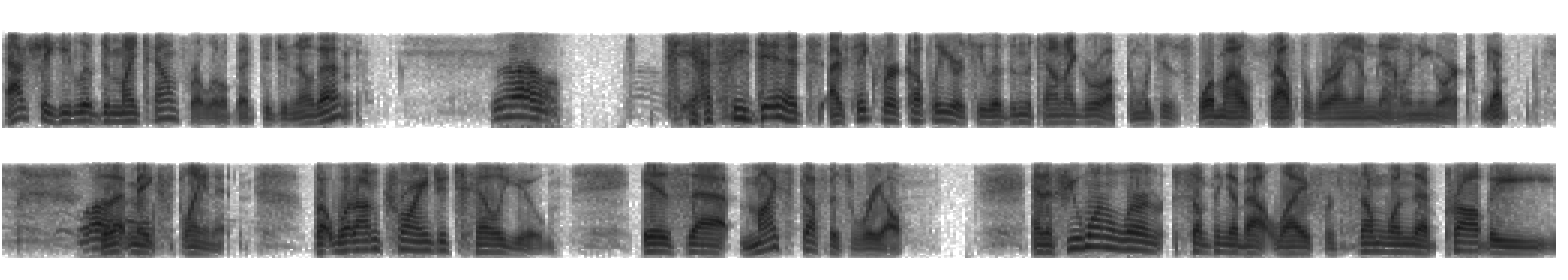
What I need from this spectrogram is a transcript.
actually he lived in my town for a little bit. Did you know that? No. Yes, he did. I think for a couple of years he lived in the town I grew up in, which is four miles south of where I am now in New York. Yep. Wow. So that may explain it. But what I'm trying to tell you is that my stuff is real. And if you want to learn something about life from someone that probably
